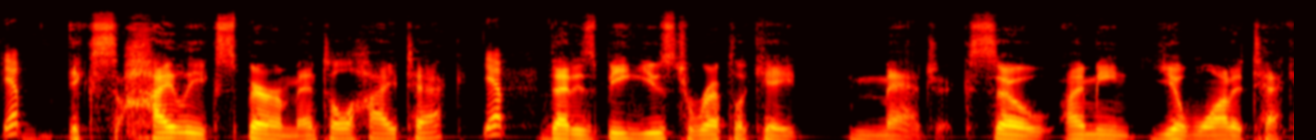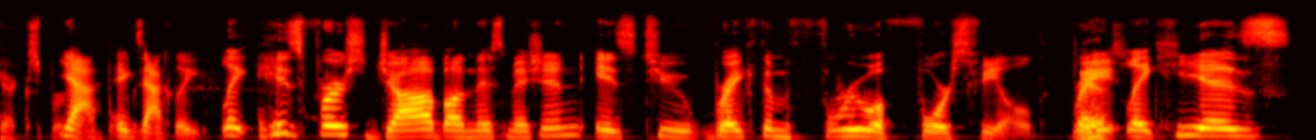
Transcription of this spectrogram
Yep. Ex- highly experimental high tech. Yep. That is being used to replicate magic. So, I mean, you want a tech expert. Yeah, exactly. Like his first job on this mission is to break them through a force field, right? Yes. Like he is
